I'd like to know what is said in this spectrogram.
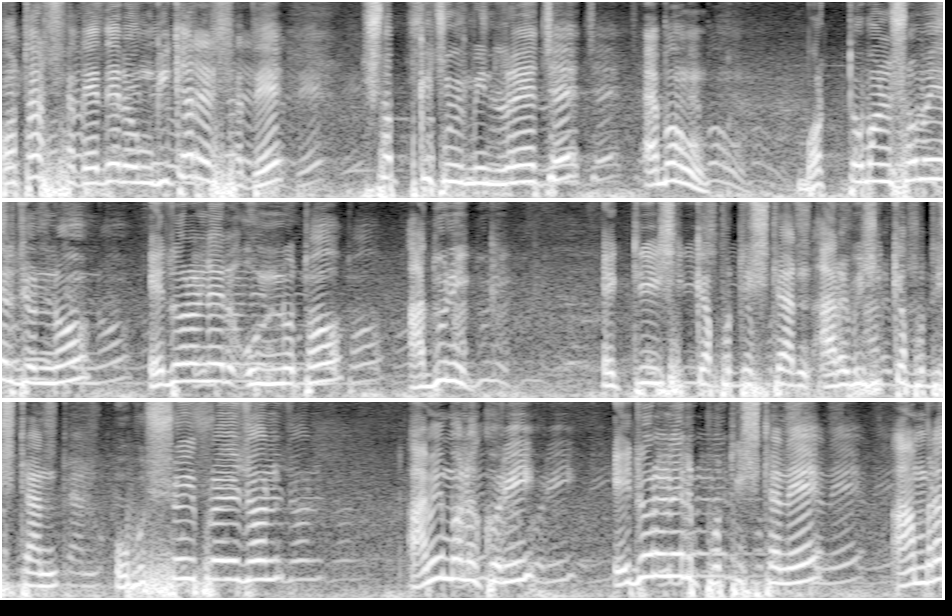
কথার সাথে, এদের অঙ্গীকারের সাথে সব কিছুই মিল রয়েছে এবং বর্তমান সময়ের জন্য এ ধরনের উন্নত আধুনিক একটি শিক্ষা প্রতিষ্ঠান, আরবি শিক্ষা প্রতিষ্ঠান অবশ্যই প্রয়োজন। আমি মনে করি এই ধরনের প্রতিষ্ঠানে আমরা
